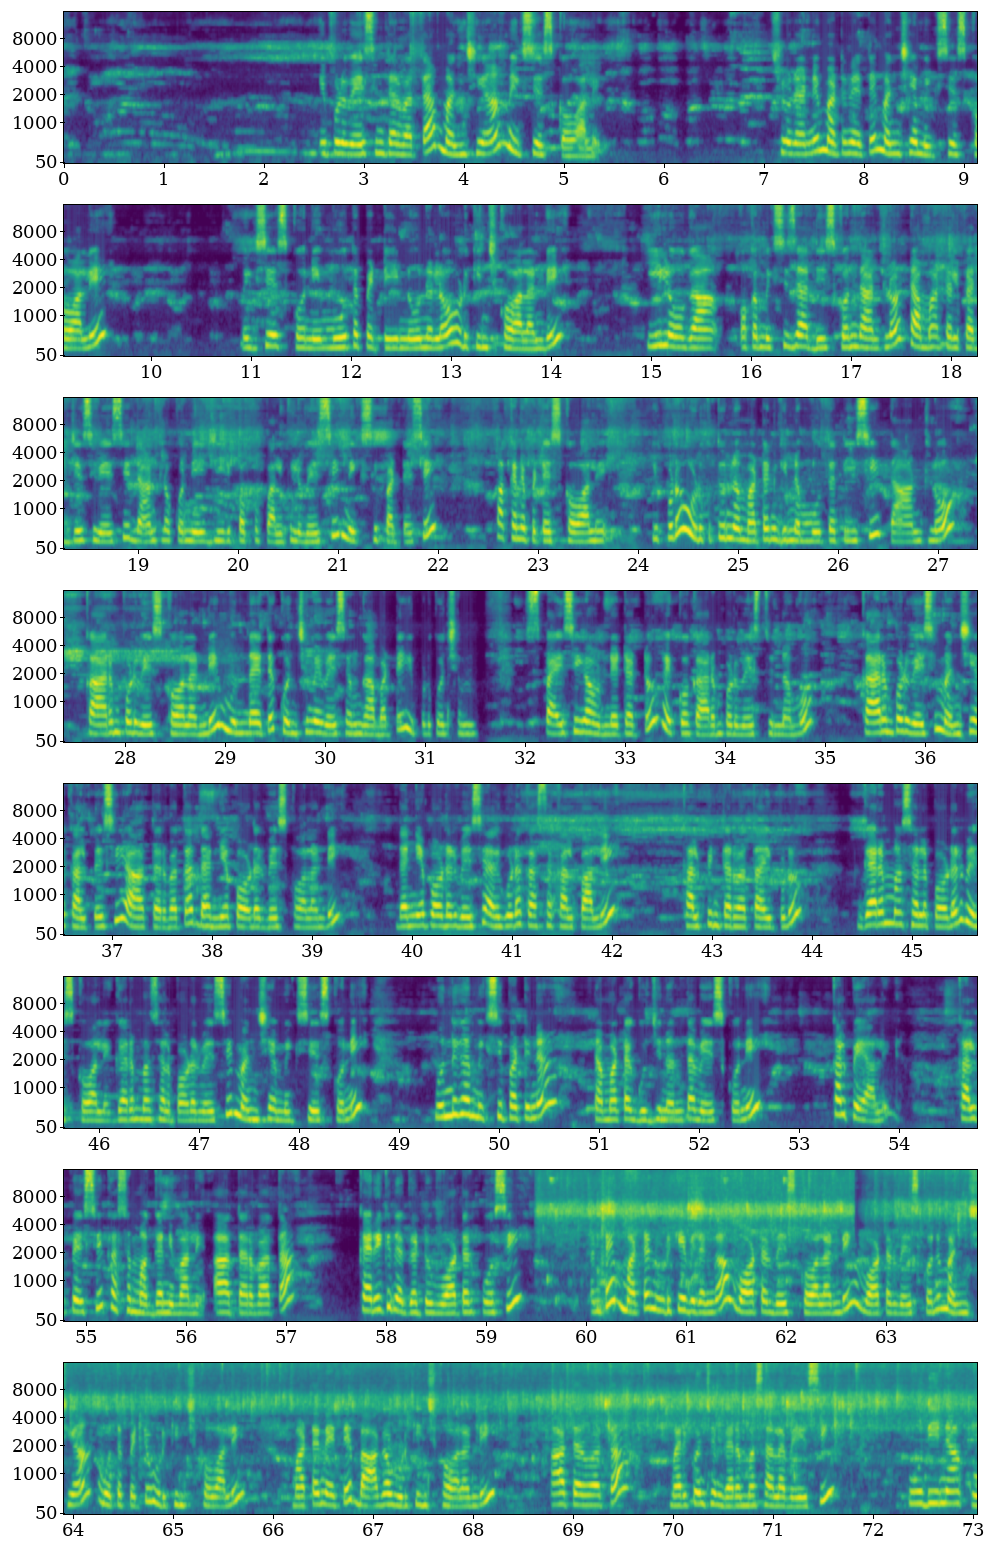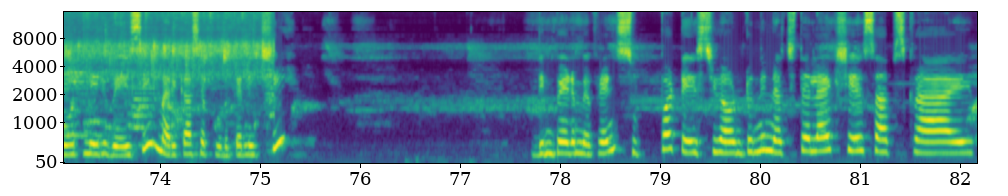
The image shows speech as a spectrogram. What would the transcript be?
ఇప్పుడు వేసిన తర్వాత మంచిగా మిక్స్ చేసుకోవాలి. చూడండి మటన్ అయితే మంచిగా మిక్స్ చేసుకోవాలి. మిక్స్ చేసుకొని మూత పెట్టి నూనెలో ఉడికించుకోవాలండి. ఈలోగా ఒక మిక్సీ జార్ తీసుకొని దాంట్లో టమాటాలు కట్ చేసి వేసి దాంట్లో కొన్ని జీడిపప్పు పలుకులు వేసి మిక్సీ పట్టేసి పక్కన పెట్టేసుకోవాలి. ఇప్పుడు ఉడుకుతున్న మటన్ గిన్నె మూత తీసి దాంట్లో కారం పొడి వేసుకోవాలండి. ముందైతే కొంచెమే వేసాం కాబట్టి ఇప్పుడు కొంచెం స్పైసీగా ఉండేటట్టు ఎక్కువ కారం పొడి వేస్తున్నాము. కారం పొడి వేసి మంచిగా కలిపేసి ఆ తర్వాత ధనియా పౌడర్ వేసుకోవాలండి. ధనియా పౌడర్ వేసి అది కూడా కాస్త కలపాలి. కలిపిన తర్వాత ఇప్పుడు గరం మసాలా పౌడర్ వేసుకోవాలి. గరం మసాలా పౌడర్ వేసి మంచిగా మిక్స్ చేసుకొని ముందుగా మిక్సీ పట్టిన టమాటా గుజ్జునంతా వేసుకొని కలిపేయాలి. కలిపేసి కాస్త మగ్గనివ్వాలి. ఆ తర్వాత కర్రీకి తగ్గట్టు వాటర్ పోసి అంటే మటన్ ఉడికే విధంగా వాటర్ వేసుకోవాలండి. వాటర్ వేసుకొని మంచిగా మూత పెట్టి ఉడికించుకోవాలి. మటన్ అయితే బాగా ఉడికించుకోవాలండి. ఆ తర్వాత మరి కొంచెం గరం మసాలా వేసి పుదీనా కొత్తిమీర వేసి మరి కాసేపు ఉడకనిచ్చి దింపేయడమే. ఫ్రెండ్స్ సూపర్ టేస్టీగా ఉంటుంది. నచ్చితే లైక్ షేర్ సబ్స్క్రైబ్.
